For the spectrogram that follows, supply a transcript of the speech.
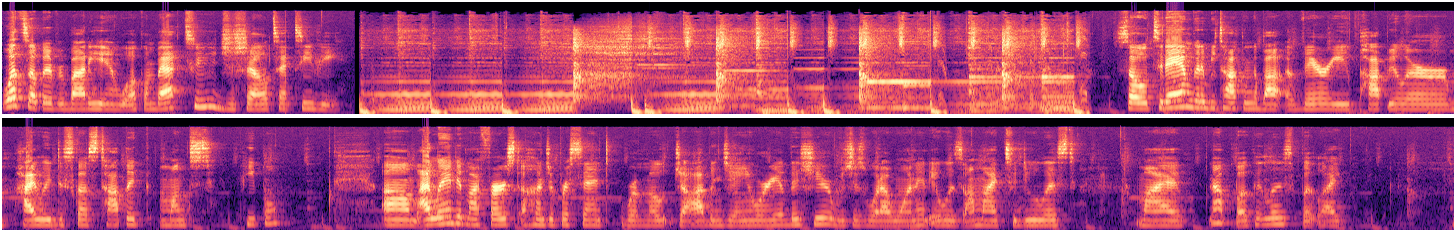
What's up, everybody, and welcome back to Jashele Tech TV. So, today I'm going to be talking about a very popular, highly discussed topic amongst people. Um, I landed my first 100% remote job in January of this year, which is what I wanted. It was on my to do list, my not bucket list, but like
